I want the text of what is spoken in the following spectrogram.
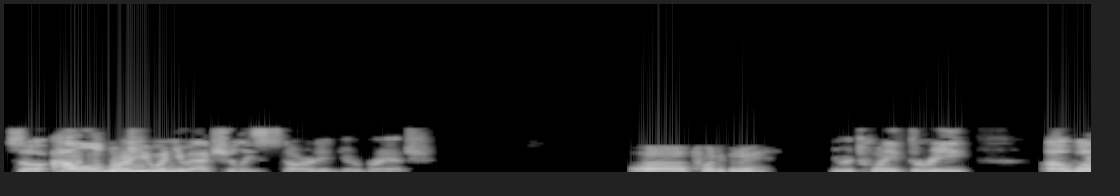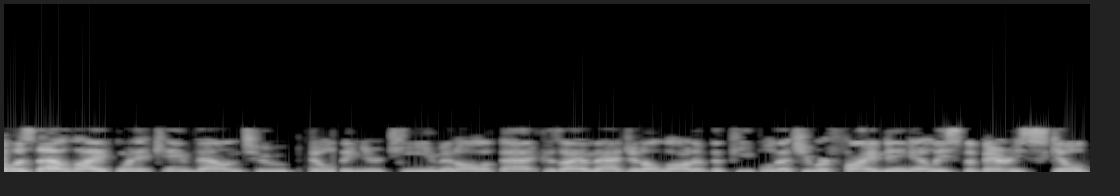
So how old were you when you actually started your branch? Uh 23 you were 23 uh, what was that like when it came down to building your team and all of that? Because I imagine a lot of the people that you were finding, at least the very skilled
